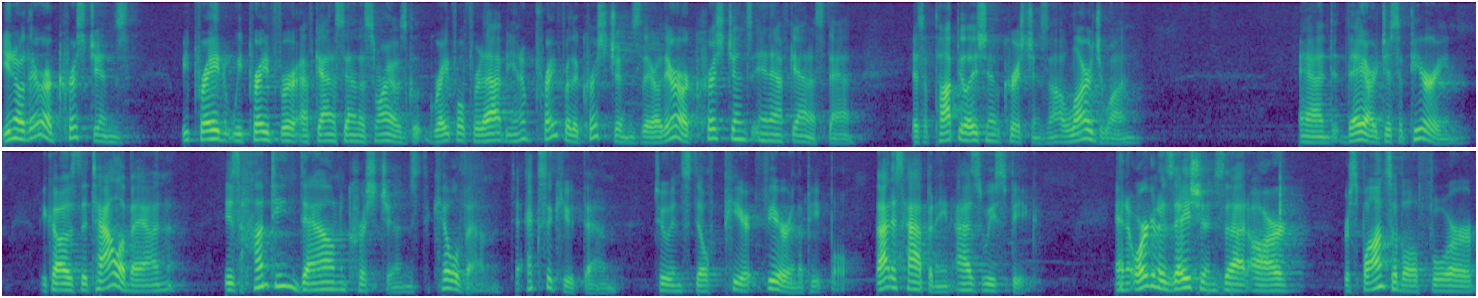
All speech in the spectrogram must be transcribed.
You know, there are Christians. We prayed, we prayed for Afghanistan this morning. I was grateful for that. But, you know, pray for the Christians there. There are Christians in Afghanistan. It's a population of Christians, not a large one. And they are disappearing because the Taliban is hunting down Christians to kill them, to execute them, to instill fear in the people. That is happening as we speak. And organizations that are responsible for,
